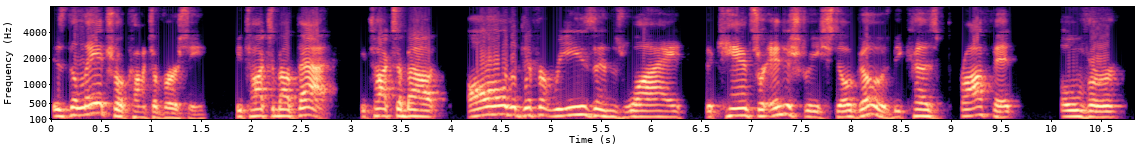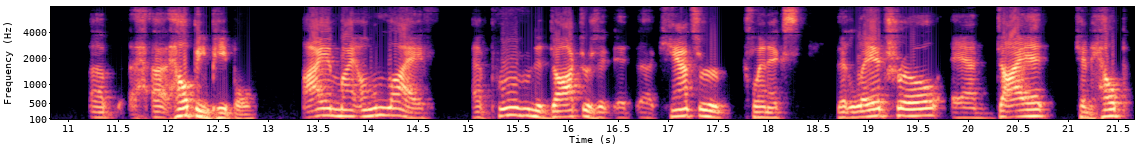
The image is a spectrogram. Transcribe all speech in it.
is the Laetrile controversy. He talks about that. He talks about all the different reasons why the cancer industry still goes because profit over uh, uh, helping people. I, in my own life, have proven to doctors at, at uh, cancer clinics that Laetrile and diet can help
